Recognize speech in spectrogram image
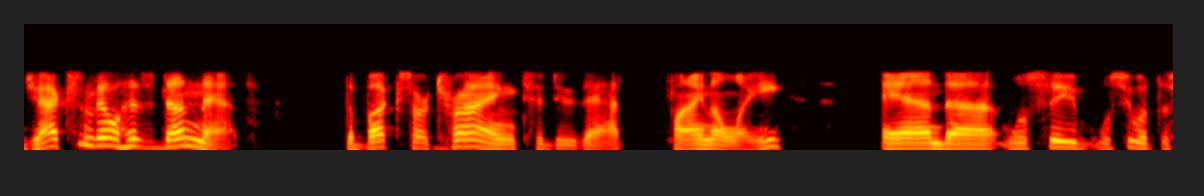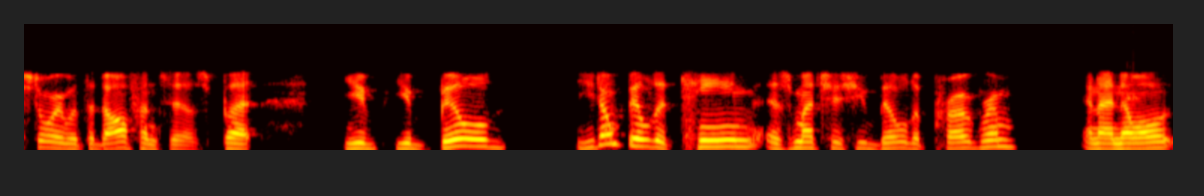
Jacksonville has done that. The Bucks are trying to do that finally, and uh, we'll see. We'll see what the story with the Dolphins is. But you you build you don't build a team as much as you build a program. And I know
